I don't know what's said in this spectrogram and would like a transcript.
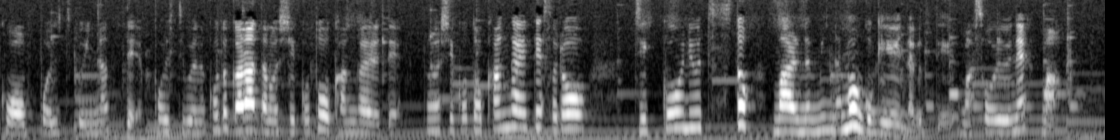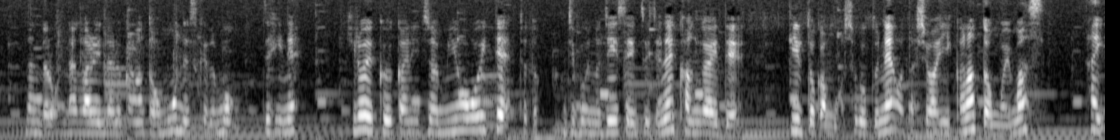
こうポジティブになってポジティブなことから楽しいことを考えれて楽しいことを考えてそれを実行に移すと周りのみんなもご機嫌になるっていう、まあ、そういうね、まあ、なんだろう流れになるかなと思うんですけども是非ね広い空間に一度身を置いてちょっと自分の人生についてね考えてみるとかもすごくね私はいいかなと思います。はい、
